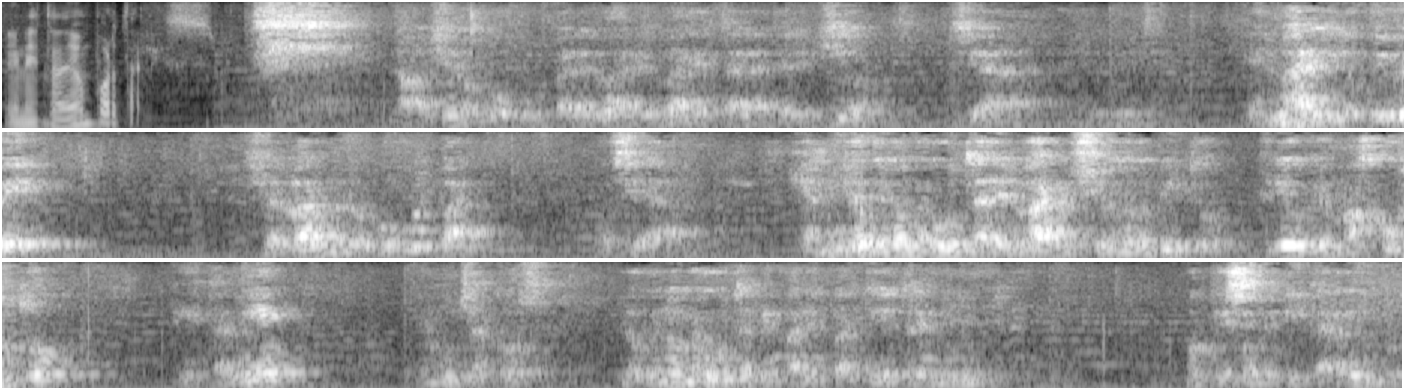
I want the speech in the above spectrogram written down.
en Estadio Portales. No, yo no puedo culpar al bar, el bar está en la televisión. O sea, el bar es lo que ve. Yo al bar no lo puedo culpar. O sea, que a mí lo que no me gusta del bar, yo lo repito, creo que es más justo, que está bien en muchas cosas. Lo que no me gusta es que pare el partido tres minutos. Porque eso me quita ritmo.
